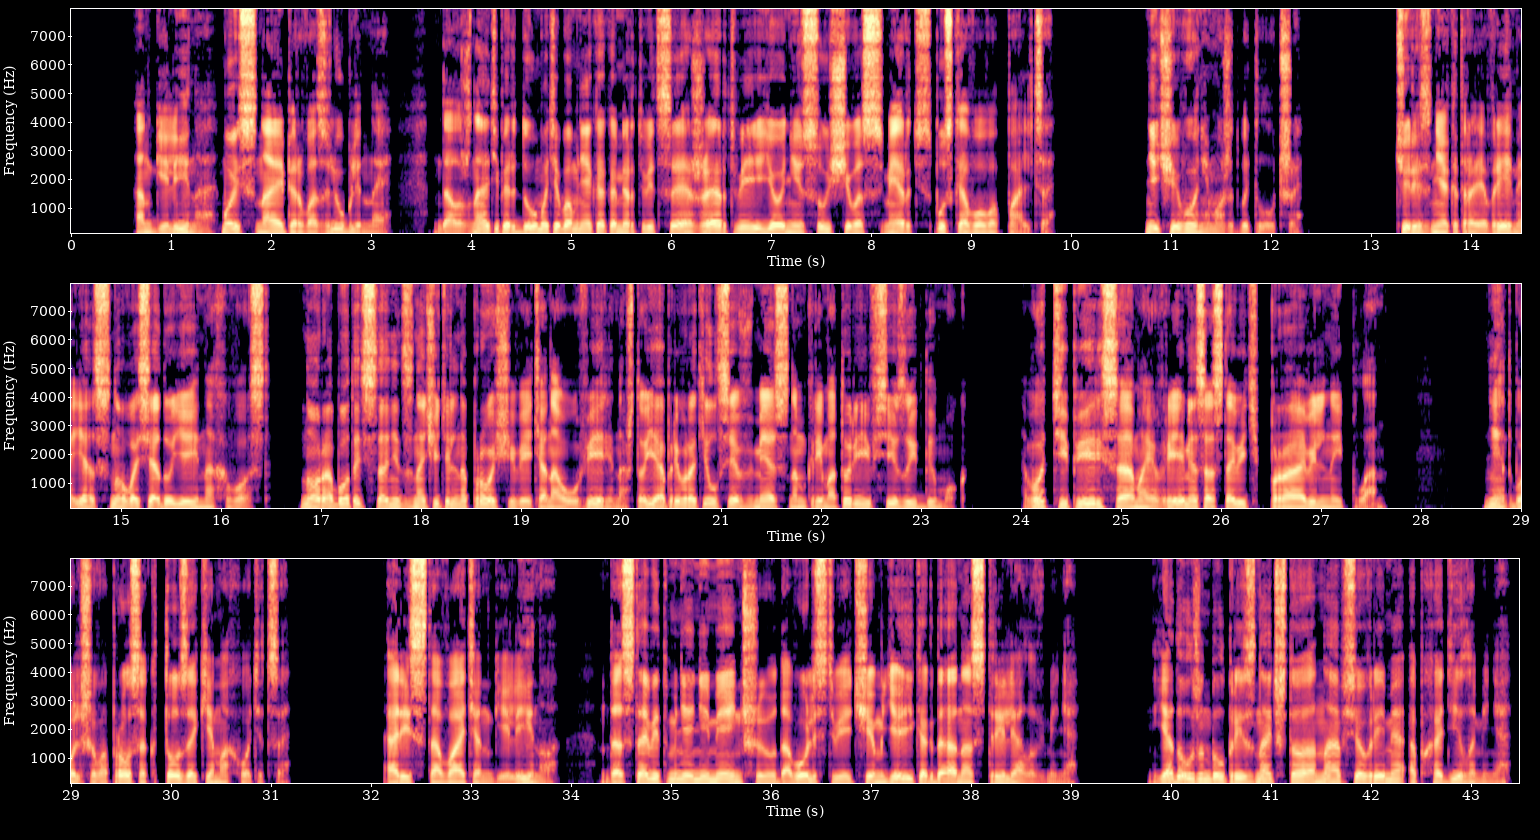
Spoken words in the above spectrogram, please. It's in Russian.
Ангелина, мой снайпер возлюбленная, должна теперь думать обо мне как о мертвеце, жертве ее несущего смерть спускового пальца. Ничего не может быть лучше. Через некоторое время я снова сяду ей на хвост. Но работать станет значительно проще, ведь она уверена, что я превратился в местном крематории в сизый дымок. Вот теперь самое время составить правильный план. Нет больше вопроса, кто за кем охотится. Арестовать Ангелину доставит мне не меньшее удовольствие, чем ей, когда она стреляла в меня. Я должен был признать, что она все время обходила меня.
